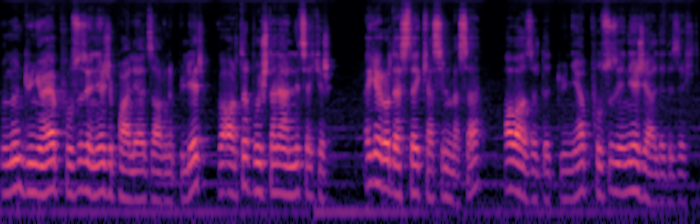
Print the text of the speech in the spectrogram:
bunun dünyaya pulsuz enerji paylayacağını bilir və artıq bu işdən əlini çəkir. Əgər o dəstək kəsilməsə, hal-hazırda dünya pulsuz enerji əldə edəcəkdir.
